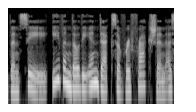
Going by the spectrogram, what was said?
than c, even though the index of refraction is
